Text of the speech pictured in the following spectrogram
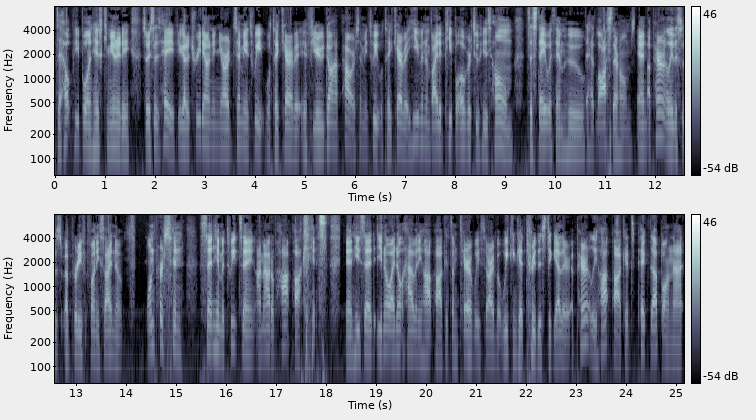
to help people in his community. So he says, hey, if you got a tree down in your yard, send me a tweet. We'll take care of it. If you don't have power, send me a tweet. We'll take care of it. He even invited people over to his home to stay with him who had lost their homes. And apparently, this is a pretty funny side note one person sent him a tweet saying, I'm out of Hot Pockets. And he said, You know, I don't have any Hot Pockets. I'm terribly sorry, but we can get through this together. Apparently, Hot Pockets picked up on that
